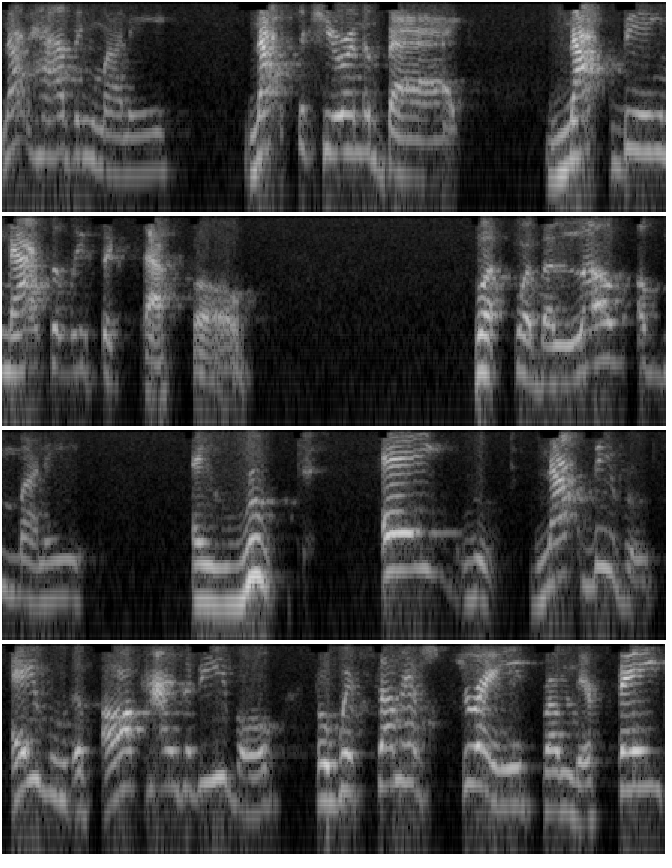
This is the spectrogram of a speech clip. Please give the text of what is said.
not having money, not securing the bag, not being massively successful, but for the love of money, a root, a root, not the root, a root of all kinds of evil for which some have strayed from their faith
